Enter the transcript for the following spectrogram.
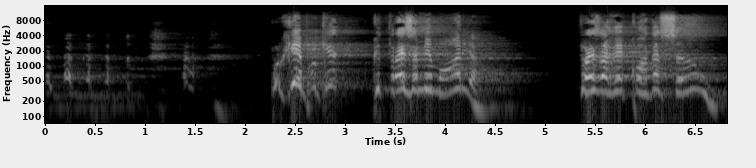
Por quê? Porque, porque traz a memória, traz a recordação.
